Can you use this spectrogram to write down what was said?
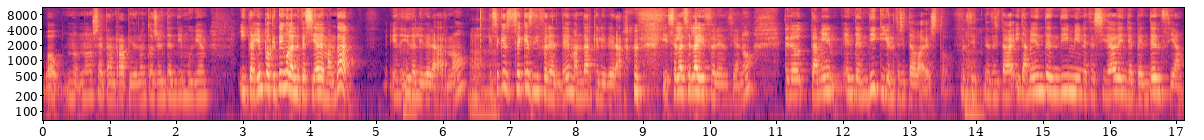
wow, no, no sé tan rápido, ¿no? Entonces yo entendí muy bien. Y también porque tengo la necesidad de mandar y de, mm. liderar, ¿no? Que sé, que sé que es diferente, ¿eh? mandar que liderar. y sé la, sé la diferencia, ¿no? Pero también entendí que yo necesitaba esto. Mm. Necesitaba, y también entendí mi necesidad de independencia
